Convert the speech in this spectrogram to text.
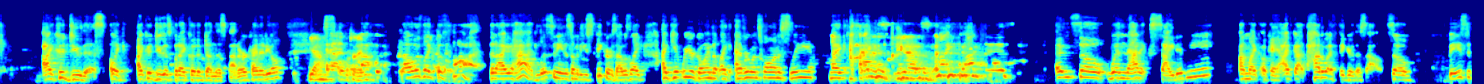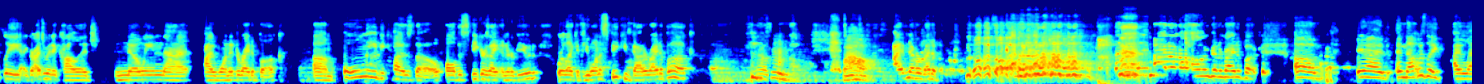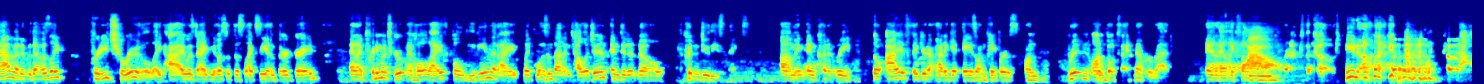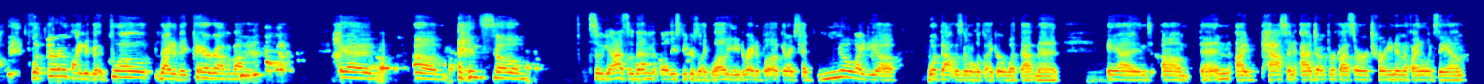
I could do this. Like I could do this, but I could have done this better kind of deal. Yes. And that, that was like the thought that I had listening to some of these speakers. I was like, I get where you're going, but like everyone's falling asleep. Like yes, I, yes. I got this. And so when that excited me, I'm like, okay, I've got how do I figure this out? So basically I graduated college knowing that I wanted to write a book um, only because, though, all the speakers I interviewed were like, if you want to speak, you've got to write a book. And I was like, oh, Wow. I've never read a book. I don't know how I'm going to write a book. Um, and and that was like, I laugh at it, but that was like pretty true. Like I was diagnosed with dyslexia in third grade, and I pretty much grew up my whole life believing that I like wasn't that intelligent and didn't know couldn't do these things um, and, and couldn't read. So I had figured out how to get A's on papers on written on books I'd never read. And I like thought Wow. crack the code, you know, like flip through, find a good quote, write a big paragraph about it. And um, and so so yeah, so then all these speakers are like, well, you need to write a book. And I just had no idea what that was gonna look like or what that meant. And um, then I pass an adjunct professor turning in a final exam.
